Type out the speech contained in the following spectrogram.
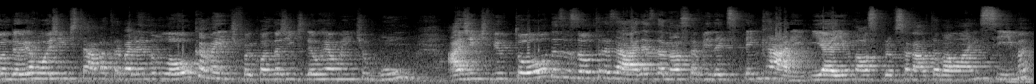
quando eu e a Rô a gente estava trabalhando loucamente, foi quando a gente deu realmente o boom, a gente viu todas as outras áreas da nossa vida despencarem. E aí o nosso profissional estava lá em cima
